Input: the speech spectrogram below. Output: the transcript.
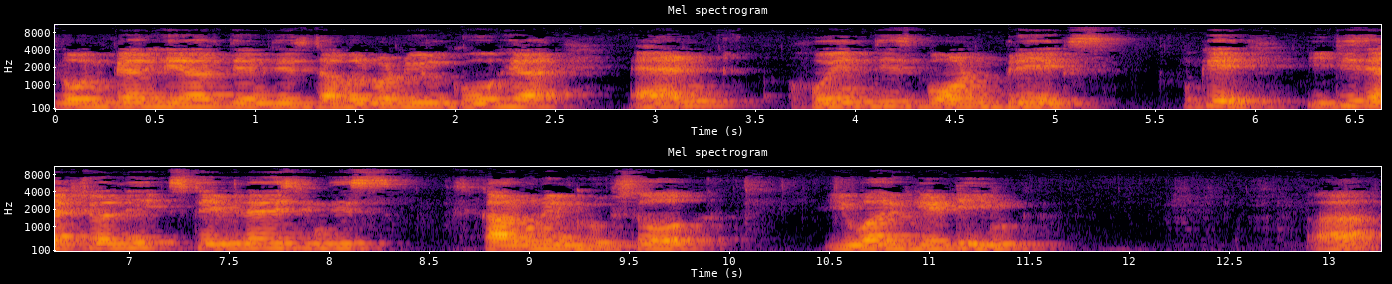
lone pair here then this double bond will go here. And when this bond breaks okay it is actually stabilized in this carbonyl group. So you are getting a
